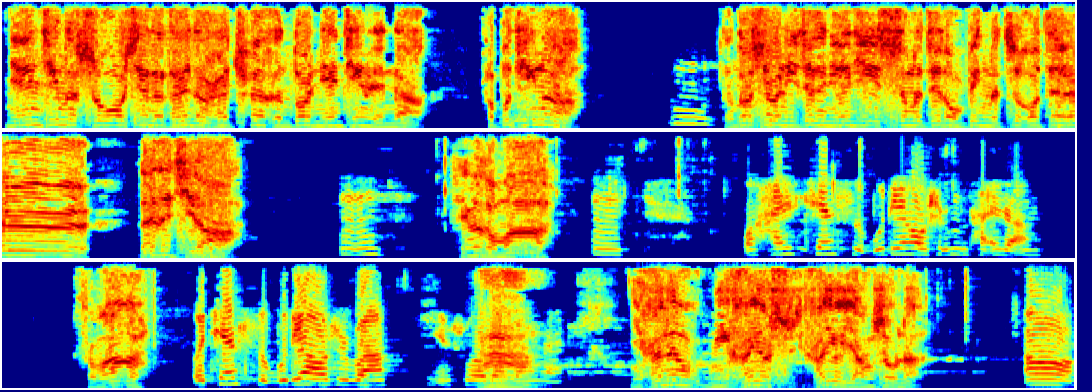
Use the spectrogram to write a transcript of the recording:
年轻的时候，现在台长还劝很多年轻人呢，他不听啊。嗯等到像你这个年纪生了这种病了之后，再呃来得及的，嗯嗯听得懂吗？嗯，我还钱死不掉是吗，台长？什么？我钱死不掉是吧？您说的刚才。你还能你还有还有阳寿呢，哦。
